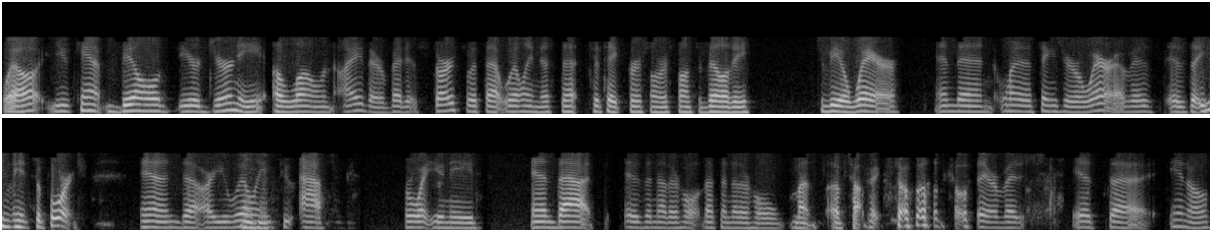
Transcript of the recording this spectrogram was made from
Well, you can't build your journey alone either, but it starts with that willingness to, to take personal responsibility, to be aware, and then one of the things you're aware of is is that you need support and uh, are you willing mm-hmm. to ask for what you need and that is another whole that's another whole month of topics so let's go there but it's uh you know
